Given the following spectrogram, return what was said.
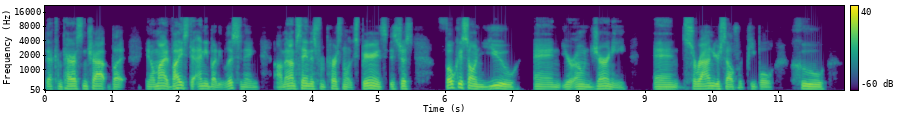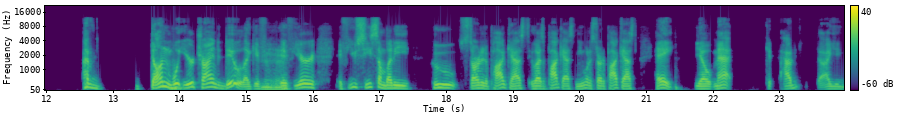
that comparison trap. But you know, my advice to anybody listening, um, and I'm saying this from personal experience, is just focus on you and your own journey and surround yourself with people who have done what you're trying to do. Like if mm-hmm. if you're if you see somebody who started a podcast, who has a podcast, and you want to start a podcast, hey, you know, Matt, how uh, you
